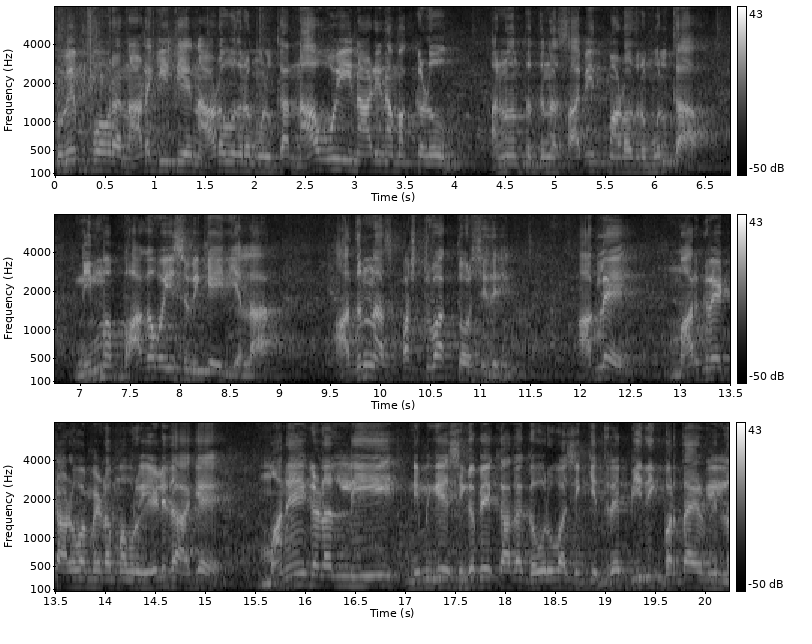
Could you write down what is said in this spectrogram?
ಕುವೆಂಪು ಅವರ ನಾಡಗೀತೆಯನ್ನು ಆಡುವುದರ ಮೂಲಕ ನಾವು ಈ ನಾಡಿನ ಮಕ್ಕಳು ಅನ್ನುವಂಥದ್ದನ್ನು ಸಾಬೀತು ಮಾಡೋದ್ರ ಮೂಲಕ ನಿಮ್ಮ ಭಾಗವಹಿಸುವಿಕೆ ಇದೆಯಲ್ಲ? ಅದನ್ನು ಸ್ಪಷ್ಟವಾಗಿ ತೋರಿಸಿದಿರಿ. ಆಗಲೇ ಮಾರ್ಗ್ರೆಟ್ ಆಳ್ವ ಮೇಡಮ್ ಅವರು ಹೇಳಿದ ಹಾಗೆ, ಮನೆಗಳಲ್ಲಿ ನಿಮಗೆ ಸಿಗಬೇಕಾದ ಗೌರವ ಸಿಕ್ಕಿದ್ರೆ ಬೀದಿಗೆ ಬರ್ತಾ ಇರಲಿಲ್ಲ.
